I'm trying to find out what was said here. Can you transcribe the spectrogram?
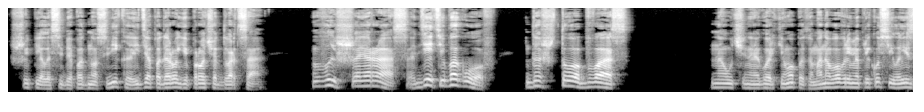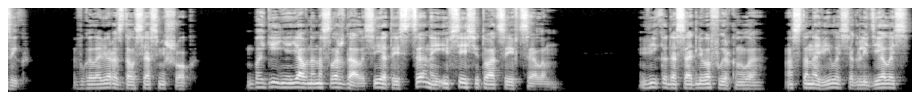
шипела себе под нос Вика, идя по дороге прочь от дворца. «Высшая раса, дети богов! Да чтоб вас!» Наученная горьким опытом, она вовремя прикусила язык. В голове раздался смешок. Богиня явно наслаждалась и этой сценой, и всей ситуацией в целом. Вика досадливо фыркнула, остановилась, огляделась.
